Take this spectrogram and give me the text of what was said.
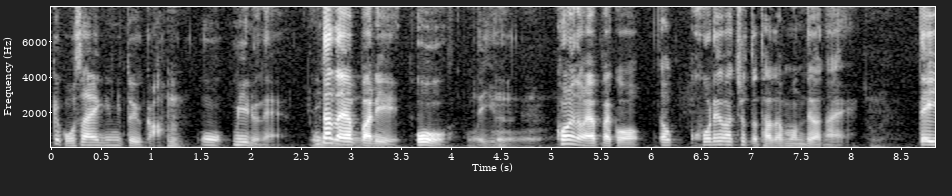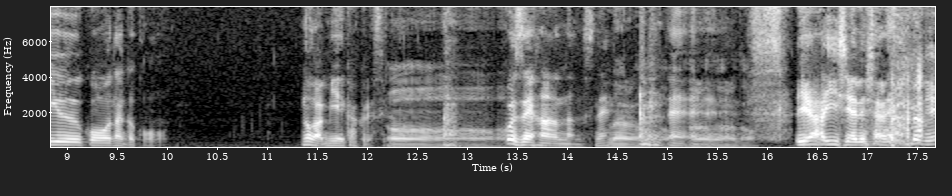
結構抑え気味というか、うん、を見るね。ただやっぱり「おお」っていう。こういうのはやっぱりこうこれはちょっとただもんではない、うん、っていうこうなんかこうのが見え隠れするこれ前半なんですね。なるほど。えー、いやいい試合でしたね。本当に。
